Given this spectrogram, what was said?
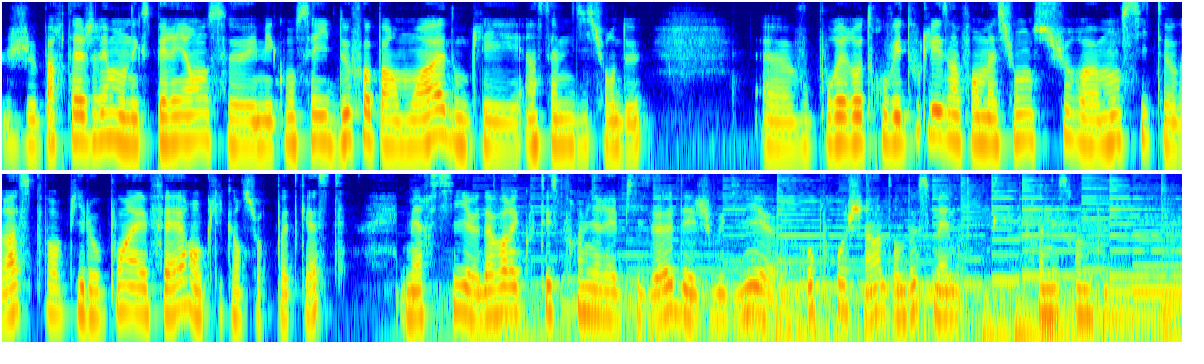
Je partagerai mon expérience euh, et mes conseils deux fois par mois, donc les, un samedi sur deux. Euh, vous pourrez retrouver toutes les informations sur euh, mon site grasseforpilo.fr en cliquant sur podcast. Merci d'avoir écouté ce premier épisode et je vous dis au prochain dans deux semaines. Prenez soin de vous.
